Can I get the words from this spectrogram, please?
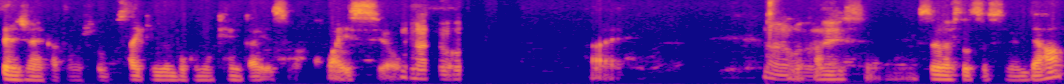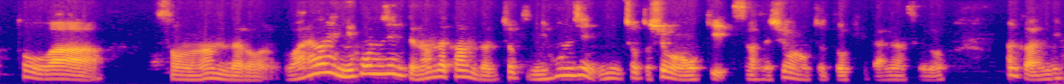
てるんじゃないかと、ちょっと最近の僕の見解ですわ。怖いっすよ。なるほど。はい。なるほどね。ですよね。それが一つですね。で、あとは、そのなんだろう、我々日本人ってなんだかんだ、ちょっと日本人、ちょっと主語が大きい。すみません、主語がちょっと大きくてあれなんですけど、なんか日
